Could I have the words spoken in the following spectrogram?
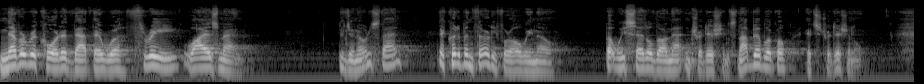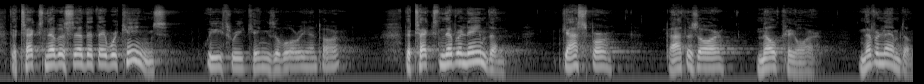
never recorded that there were three wise men. Did you notice that? There could have been 30 for all we know. But we settled on that in tradition. It's not biblical, it's traditional. The text never said that they were kings. We three kings of Orient are. The text never named them Gaspar, Balthazar, Melchior. Never named them.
